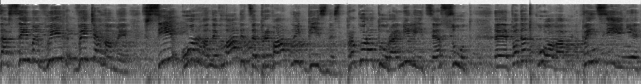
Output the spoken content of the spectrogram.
За всіми ви- витягами всі органи влади це приватний бізнес, прокуратура, міліція, суд, податкова, пенсійні,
